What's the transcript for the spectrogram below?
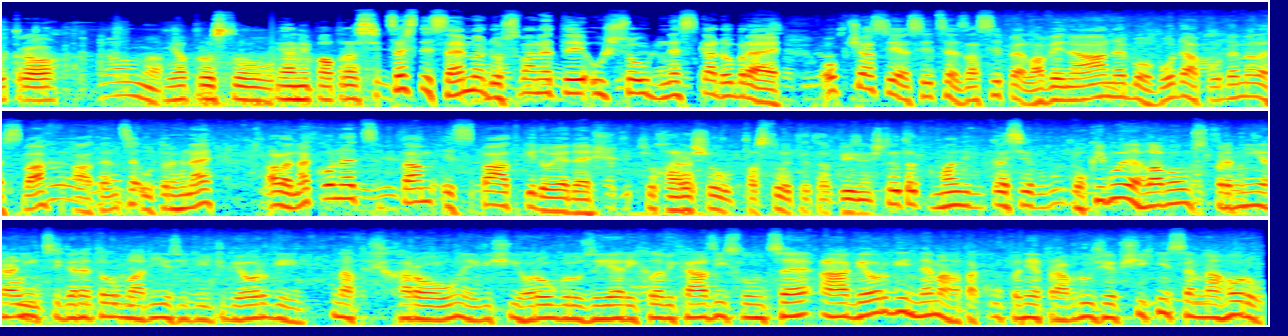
utro. Já prostě, já nepoprosím. Cesty sem do Svanety už jsou dneska dobré. Občas je sice zasype lavina nebo voda podemele svah a ten se utrhne, ale nakonec tam i zpátky dojedeš. Pokybuje hlavou s první raní cigaretou mladý řidič Georgi. Nad Šcharou, nejvyšší horou Gruzie, rychle vychází slunce a Georgi nemá tak úplně pravdu, že všichni sem nahoru,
